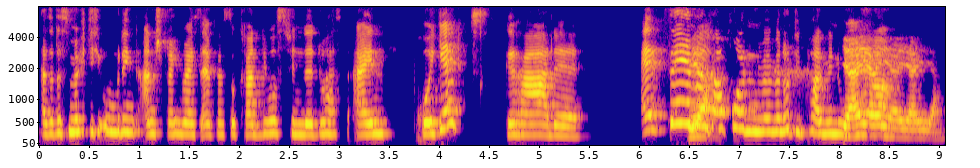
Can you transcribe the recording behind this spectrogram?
also das möchte ich unbedingt ansprechen, weil ich es einfach so grandios finde. Du hast ein Projekt gerade Erzähl ja. mal davon, wenn wir noch die paar Minuten ja, ja, haben. Ja, ja, ja, ja.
